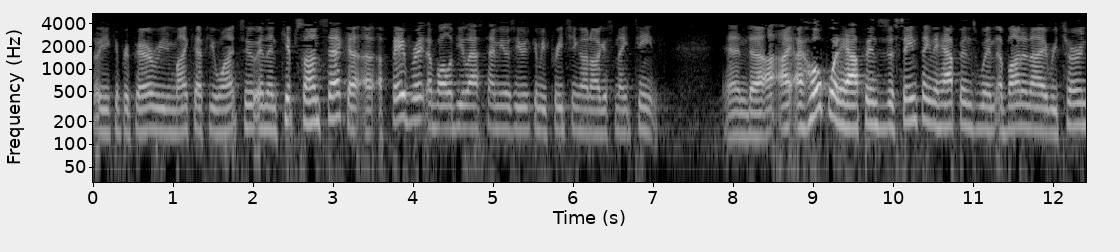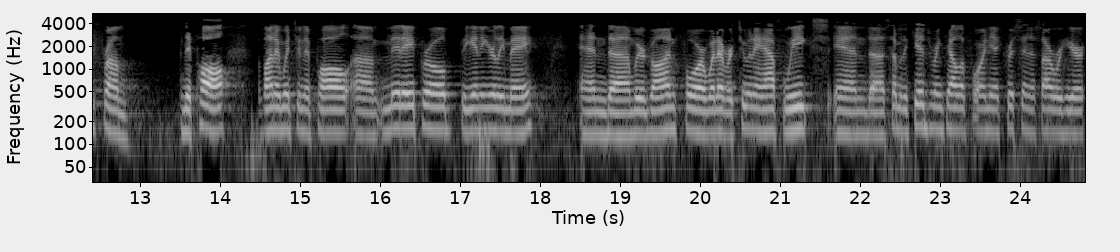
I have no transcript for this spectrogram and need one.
So you can prepare reading Micah if you want to. And then Kip Sonsek, a, a favorite of all of you last time he was here, is going to be preaching on August 19th. And uh, I, I hope what happens is the same thing that happens when Yvonne and I returned from Nepal. Ivana went to Nepal um, mid-April, beginning early May, and um, we were gone for whatever two and a half weeks. And uh, some of the kids were in California. Chris and Asar were here,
